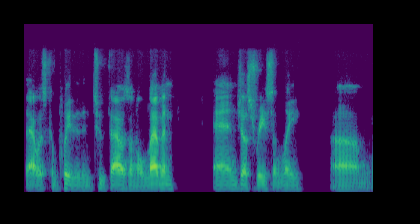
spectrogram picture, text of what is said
that was completed in 2011, and just recently um,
